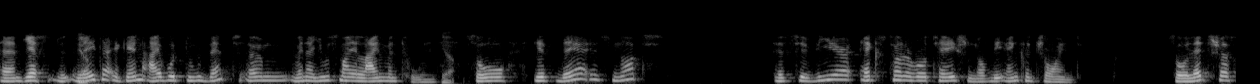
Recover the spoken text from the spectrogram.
And yes, l- later again, I would do that um, when I use my alignment tool. Yeah. So if there is not a severe external rotation of the ankle joint, so let's just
